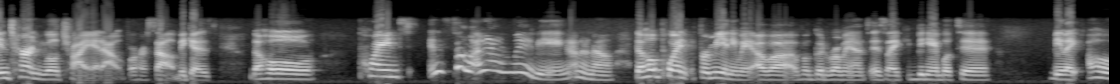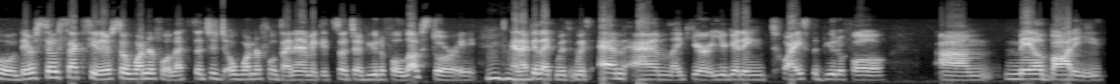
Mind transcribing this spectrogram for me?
in turn will try it out for herself because the whole point in some I don't maybe I don't know the whole point for me anyway of a of a good romance is like being able to be like, oh, they're so sexy, they're so wonderful. That's such a, a wonderful dynamic. It's such a beautiful love story. Mhm. And I feel like with with MM, like you're you're getting twice the beautiful um, male body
